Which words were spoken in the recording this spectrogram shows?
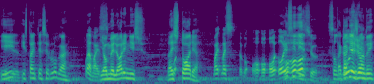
E, e está em terceiro lugar. Ué, mas- E é o melhor início da história. Mas, mas olha esse ô, início. São tá 12 gaguejando, hein?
